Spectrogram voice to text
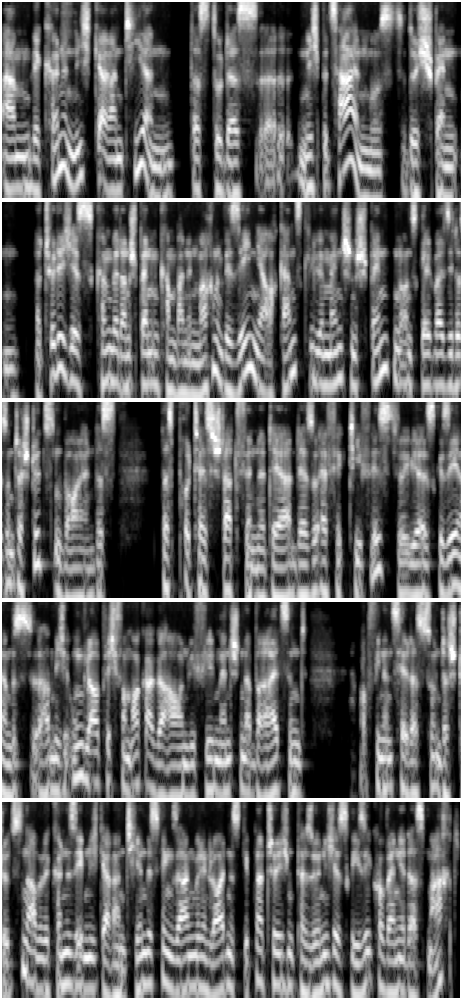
ähm, wir können nicht garantieren, dass du das äh, nicht bezahlen musst durch Spenden. Natürlich ist, können wir dann Spendenkampagnen machen. Wir sehen ja auch ganz viele Menschen spenden uns Geld, weil sie das unterstützen wollen. Das dass Protest stattfindet, der, der so effektiv ist, wie wir es gesehen haben. Das hat mich unglaublich vom Hocker gehauen, wie viele Menschen da bereit sind, auch finanziell das zu unterstützen, aber wir können es eben nicht garantieren. Deswegen sagen wir den Leuten, es gibt natürlich ein persönliches Risiko, wenn ihr das macht.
